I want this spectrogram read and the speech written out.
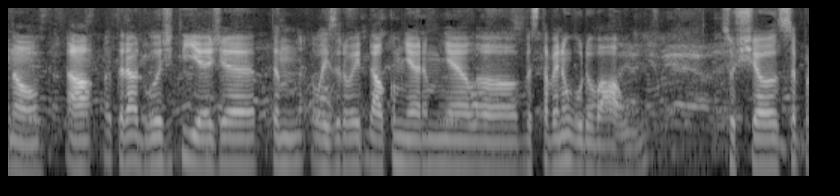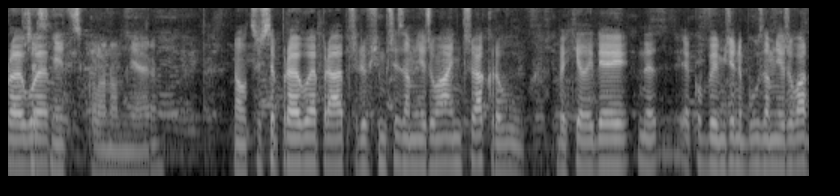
No a teda důležitý je, že ten laserový dálkoměr měl eh, vestavenou vodováhu, což eh, se projevuje... Přesně sklonoměr. No, což se projevuje právě především při zaměřování třeba krovů. Ve chvíli, kdy ne, jako vím, že nebudu zaměřovat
